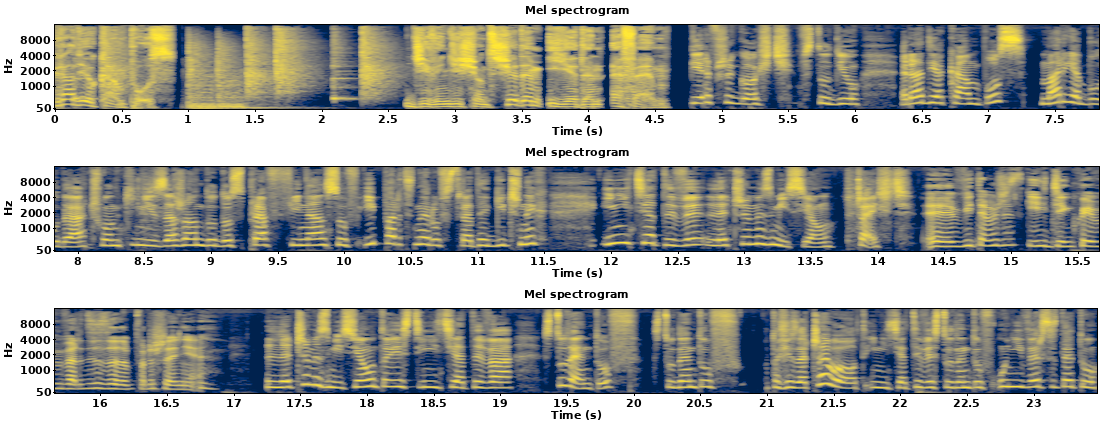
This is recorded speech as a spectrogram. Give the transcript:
Radio Campus 97,1 FM. Pierwszy gość w studiu Radia Campus, Maria Buda, członkini zarządu do spraw finansów i partnerów strategicznych inicjatywy Leczymy z Misją. Cześć. E, witam wszystkich, dziękujemy bardzo za zaproszenie. Leczymy z Misją to jest inicjatywa studentów, studentów to się zaczęło od inicjatywy studentów Uniwersytetu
